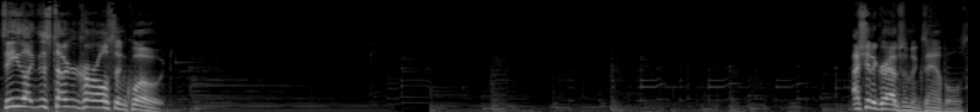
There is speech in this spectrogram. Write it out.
See, like this Tucker Carlson quote. I should have grabbed some examples.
